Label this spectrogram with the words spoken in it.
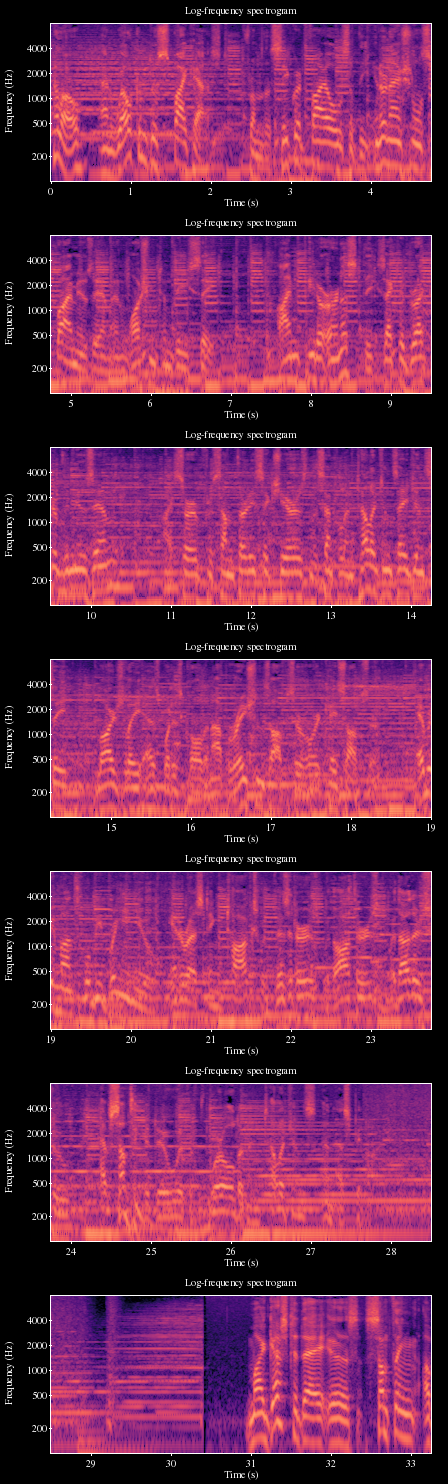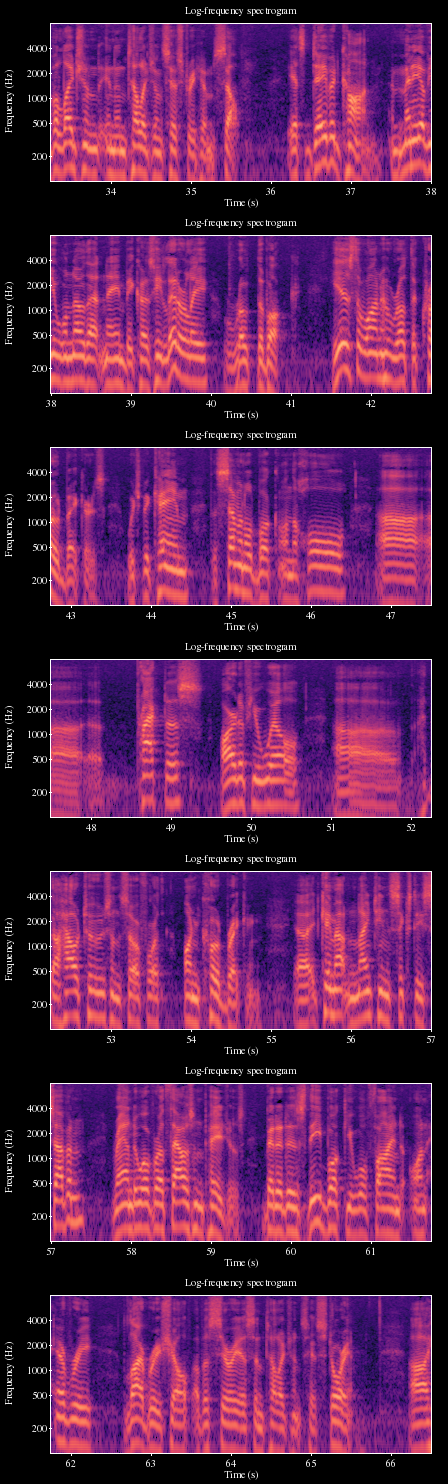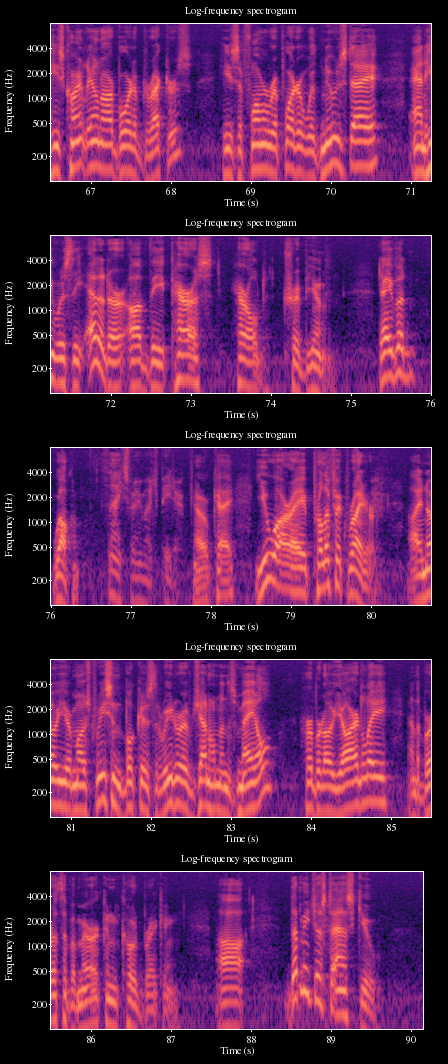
Hello, and welcome to Spycast from the secret files of the International Spy Museum in Washington, D.C. I'm Peter Earnest, the executive director of the museum. I served for some 36 years in the Central Intelligence Agency, largely as what is called an operations officer or case officer. Every month, we'll be bringing you interesting talks with visitors, with authors, with others who have something to do with the world of intelligence and espionage. My guest today is something of a legend in intelligence history himself. It's David Kahn, and many of you will know that name because he literally wrote the book. He is the one who wrote The Codebreakers, which became the seminal book on the whole uh, uh, practice, art, if you will, uh, the how to's and so forth on code breaking. Uh, it came out in 1967, ran to over a thousand pages but it is the book you will find on every library shelf of a serious intelligence historian. Uh, he's currently on our board of directors. He's a former reporter with Newsday, and he was the editor of the Paris Herald Tribune. David, welcome. Thanks very much, Peter. Okay. You are a prolific writer. I know your most recent book is The Reader of Gentlemen's Mail, Herbert O. Yardley, and the Birth of American Codebreaking. Uh, let me just ask you,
